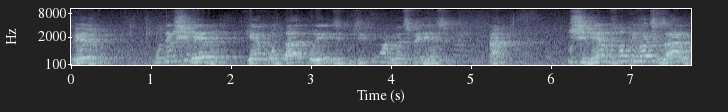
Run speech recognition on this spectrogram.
Vejam, modelo chileno, que é apontado por eles, inclusive, como uma grande experiência. Né? Os chilenos não privatizaram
